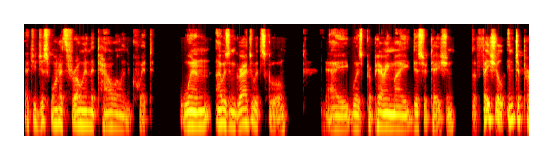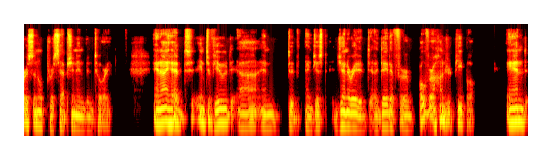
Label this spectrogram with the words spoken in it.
that you just want to throw in the towel and quit. When I was in graduate school, I was preparing my dissertation, the facial interpersonal perception inventory. And I had interviewed uh, and and just generated uh, data for over 100 people. And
